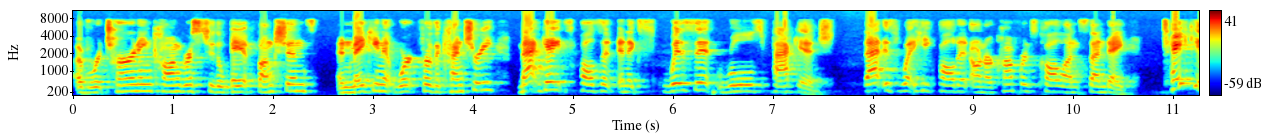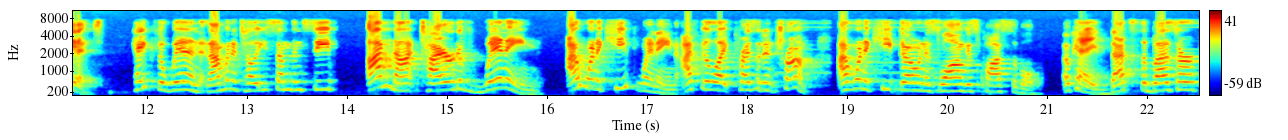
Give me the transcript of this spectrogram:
of returning Congress to the way it functions and making it work for the country. Matt Gaetz calls it an exquisite rules package. That is what he called it on our conference call on Sunday. Take it, take the win. And I'm going to tell you something, Steve. I'm not tired of winning. I want to keep winning. I feel like President Trump. I want to keep going as long as possible. Okay, that's the buzzer.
